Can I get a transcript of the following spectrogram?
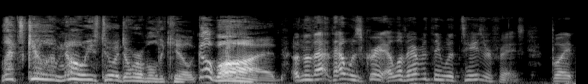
Let's kill him. No, he's too adorable to kill. Come on. Oh no, that that was great. I love everything with Taserface, but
